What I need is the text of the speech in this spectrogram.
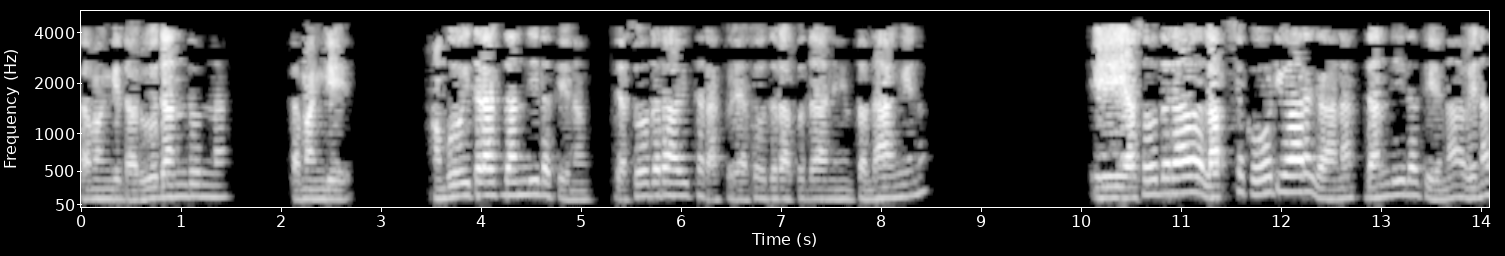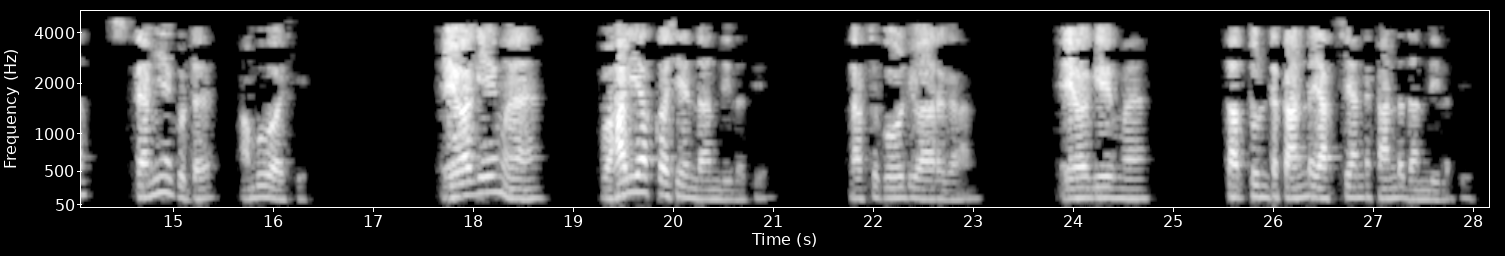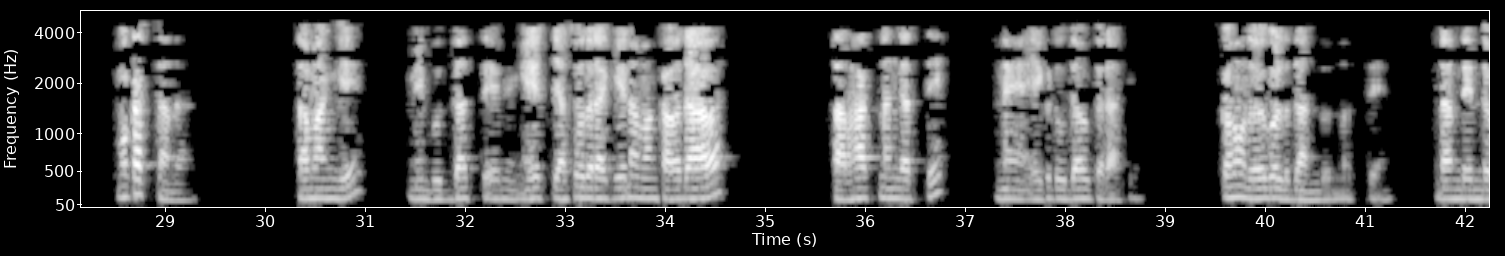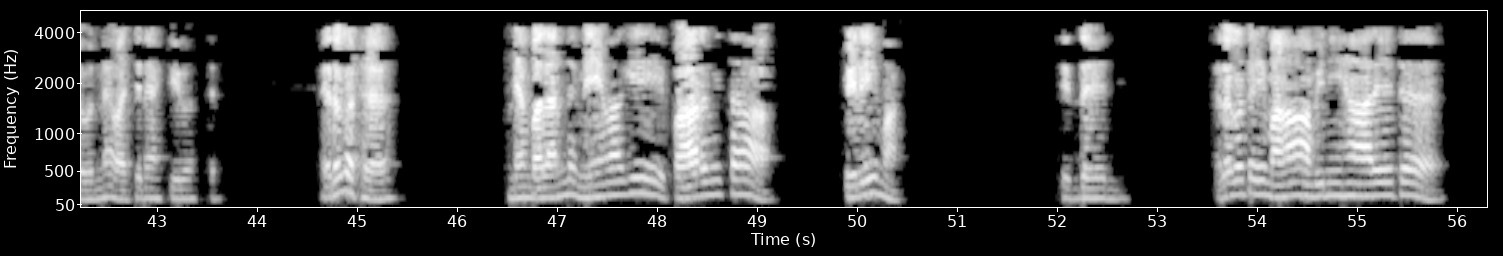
තමන්ගේ දරුවෝ දන් දුන්නා. තමන්ගේ හඹුව විතරක් දන් දීලා තියෙනවා. යසෝදරා විතරක්. යසෝදරා අපදානෙන් සඳහන් වෙනවා. ඒ යසෝදරාව ලක්ෂ කෝටි වාර ගාණක් දන් දීලා තියෙනවා වෙනත් සැමියෙකුට අඹුව වශයෙන්. ඒ වගේම වහලියක් වශයෙන් දන් දීලා තියෙනවා. ලක්ෂ කෝටි වාර ගාණක්. ඒ වගේම සත්තුන්ට කණ්ඩ යක්ෂයන්ට කණ්ඩ දන් දීලා තියෙනවා. මොකක් සඳහා? තමන්ගේ මේ බුද්ධත්වයෙන් ඒත් යසෝදරා කියනවා මං කවදාවත් තරහක් නම් ගත්තේ නෑ ඒකට උදව් කරා කියලා. කොහොමද ඔයගොල්ලෝ දන් දුන්නොත් එහෙනම්? දන් දෙන්න ඕනේ වචනයක් කිව්වොත්. එතකොට දැන් බලන්න මේ වගේ පාරමිතා පෙරීමක් සිද්ධ වෙන්නේ. එතකොට මේ මහා අභිනිහාරයට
